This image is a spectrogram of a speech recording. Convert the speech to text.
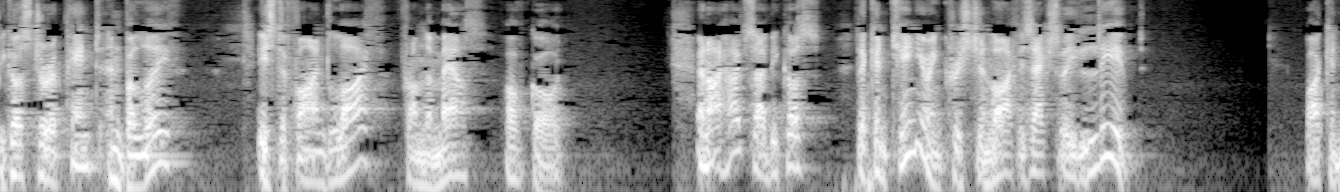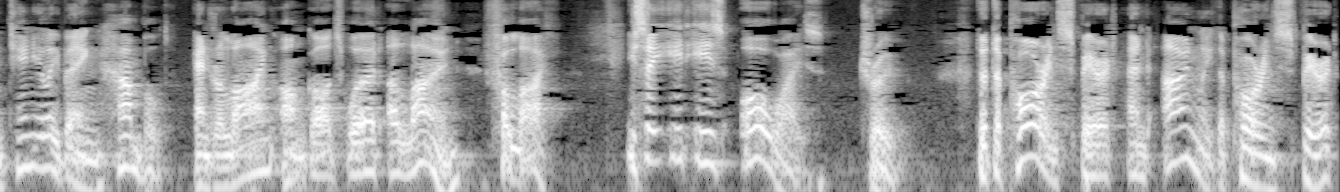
Because to repent and believe is to find life from the mouth of God. And I hope so because the continuing Christian life is actually lived by continually being humbled and relying on God's word alone for life. You see, it is always true that the poor in spirit and only the poor in spirit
